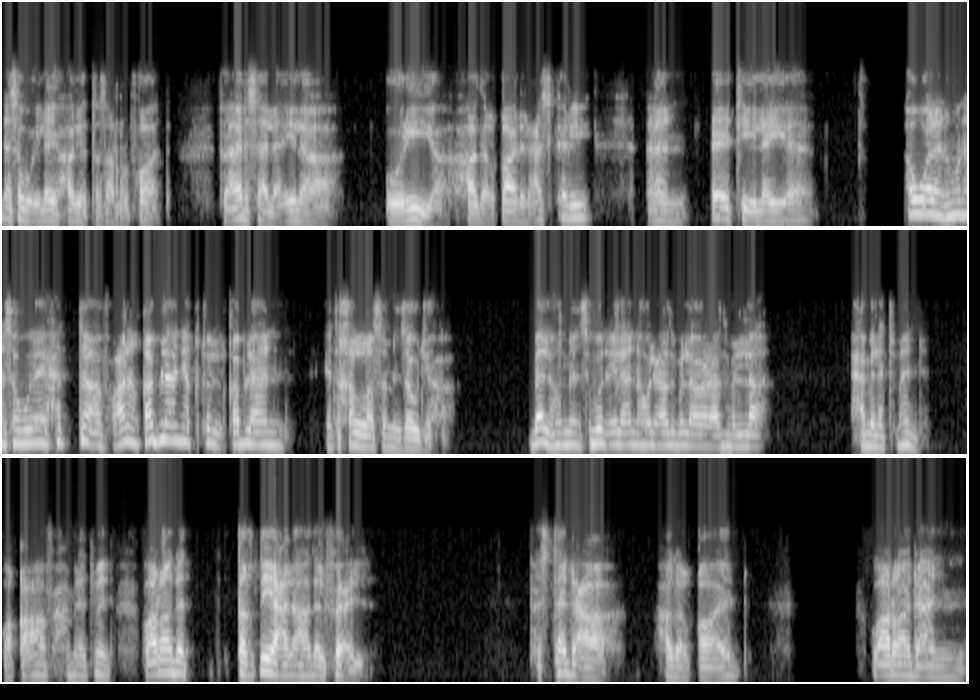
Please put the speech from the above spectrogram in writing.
نسبوا إليه هذه التصرفات. فأرسل إلى أوريا هذا القائد العسكري أن ائتي إلي. أولا نسبوا إليه حتى أفعالا قبل أن يقتل قبل أن يتخلص من زوجها. بل هم ينسبون إلى أنه والعياذ بالله والعياذ بالله حملت منه وقعها فحملت منه فأرادت تغطية على هذا الفعل. فاستدعى هذا القائد وأراد أن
